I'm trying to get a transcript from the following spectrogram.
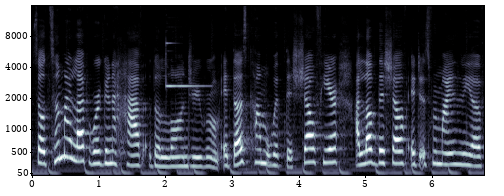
So to my left, we're gonna have the laundry room. It does come with this shelf here. I love this shelf. It just reminds me of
